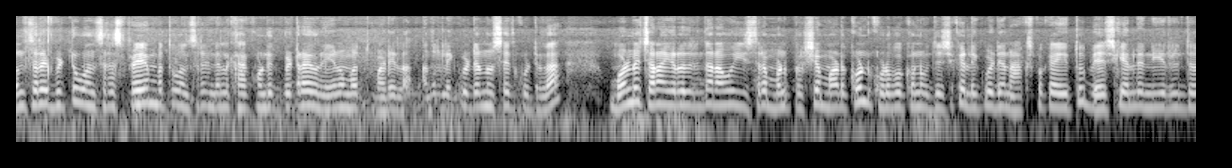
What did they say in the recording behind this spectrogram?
ಒಂದು ಸರಿ ಬಿಟ್ಟು ಒಂದು ಸ್ಪ್ರೇ ಮತ್ತು ಒಂದು ಸರಿ ನೆಲಕ್ಕೆ ಹಾಕೊಂಡಿದ್ದು ಬಿಟ್ಟರೆ ಇವ್ರು ಏನೂ ಮತ್ತು ಮಾಡಿಲ್ಲ. ಅಂದರೆ ಲಿಕ್ವಿಡನ್ನು ಸಹಿತ ಕೊಟ್ಟಿಲ್ಲ. ಮಣ್ಣು ಚೆನ್ನಾಗಿರೋದ್ರಿಂದ ನಾವು ಈ ಸರ ಮಣ್ಣು ಪರೀಕ್ಷೆ ಮಾಡ್ಕೊಂಡು ಕೊಡಬೇಕು ಅನ್ನೋ ಉದ್ದೇಶಕ್ಕೆ ಲಿಕ್ವಿಡ್ ಏನು ಹಾಕ್ಸ್ಬೇಕಾಗಿತ್ತು. ಬೇಸಿಗೆಯಲ್ಲಿ ನೀರಿಂದು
